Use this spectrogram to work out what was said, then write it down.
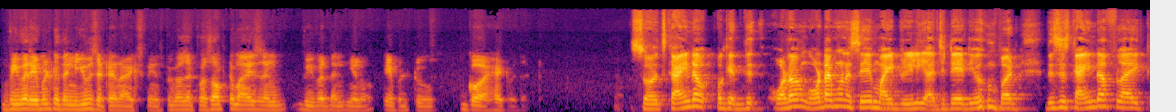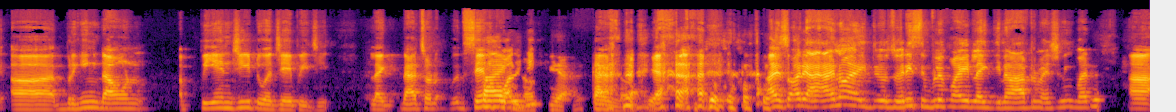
we were able to then use it in our experience because it was optimized, and we were then you know able to go ahead with it so it's kind of okay th- what i'm what i'm going to say might really agitate you but this is kind of like uh bringing down a png to a jpg like that sort of same kind quality? of, yeah kind of yeah, I'm sorry I, I, know it was very simplified like you know after mentioning but uh,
